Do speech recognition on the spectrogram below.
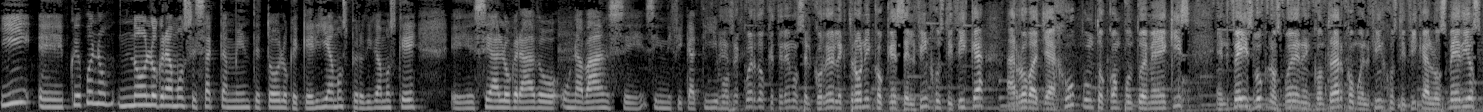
y eh, que bueno, no logramos exactamente todo lo que queríamos, pero digamos que eh, se ha logrado un avance significativo. Les recuerdo que tenemos el correo electrónico que es elfinjustifica@yahoo.com.mx. En Facebook nos pueden encontrar como El Fin Justifica los Medios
